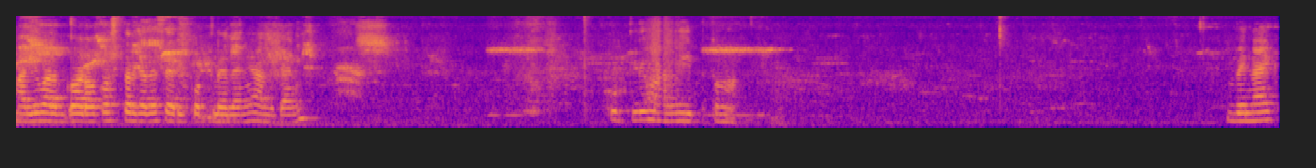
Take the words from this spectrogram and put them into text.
మళ్ళీ వాళ్ళకి గొడవకు వస్తారు కదా సరిగ్గా కుట్టలేదని అందుకని కుట్లు మళ్ళీ ఇప్పుతున్నా వినాయక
